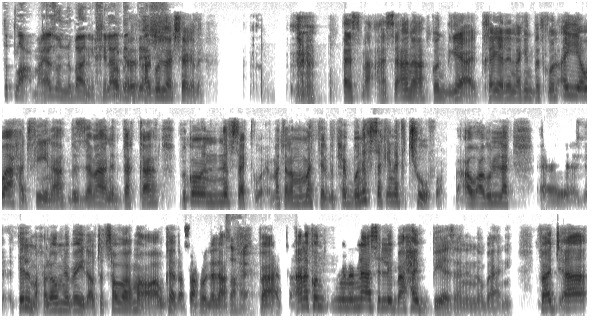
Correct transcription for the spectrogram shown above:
تطلع مع يزن النباني خلال قديش؟ أقول لك شغلة. اسمع هسه أنا كنت قاعد تخيل إنك أنت تكون أي واحد فينا بالزمان اتذكر بكون نفسك مثلا ممثل بتحبه نفسك إنك تشوفه أو أقول لك آه، تلمحه لو من بعيد أو تتصور معه أو كذا صح ولا لا؟ صحيح. فانا كنت من الناس اللي بحب يزن النباني فجأة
